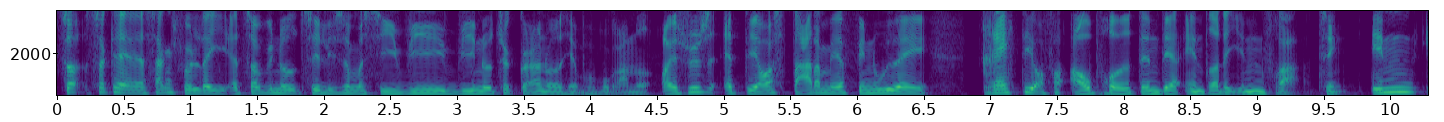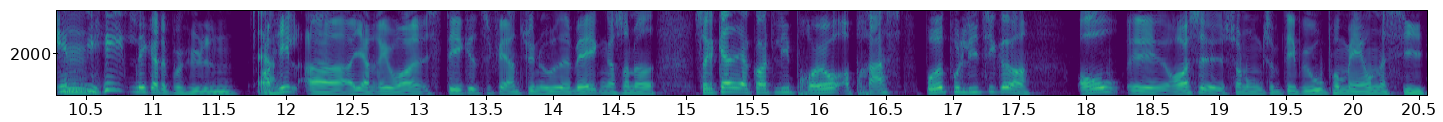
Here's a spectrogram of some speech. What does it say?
så, så kan jeg sagtens følge dig i, at så er vi nødt til ligesom at sige, at vi, vi er nødt til at gøre noget her på programmet. Og jeg synes, at det også starter med at finde ud af, rigtigt at få afprøvet den der ændre det indenfra ting. Inden, inden mm. vi helt ligger det på hylden, ja. og, helt, og, og jeg river stikket til fjernsynet ud af væggen og sådan noget, så gad jeg godt lige prøve at presse både politikere og øh, også sådan nogen som DBU på maven og sige,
